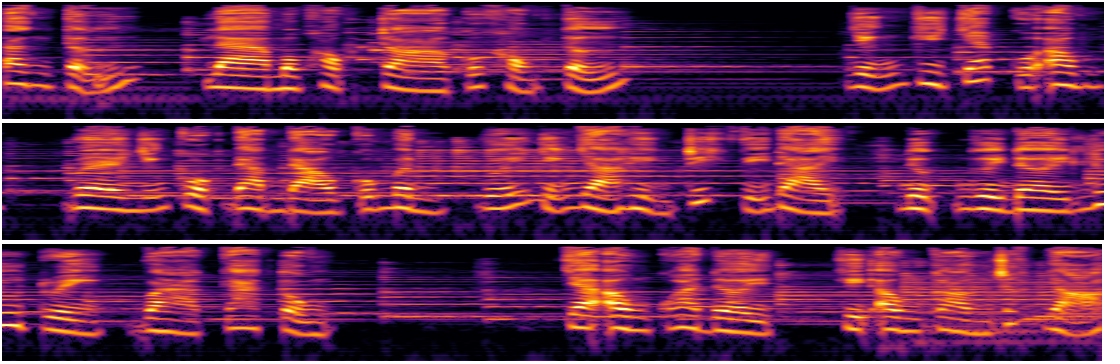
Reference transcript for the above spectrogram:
Tăng tử là một học trò của khổng tử. Những ghi chép của ông về những cuộc đàm đạo của mình với những nhà hiền triết vĩ đại được người đời lưu truyền và ca tụng. Cha ông qua đời khi ông còn rất nhỏ,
